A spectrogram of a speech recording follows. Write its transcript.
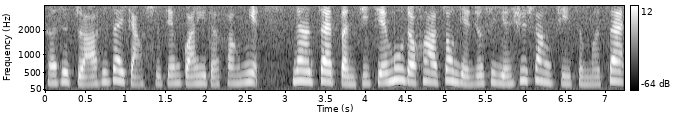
那是主要是在讲时间管理的方面。那在本集节目的话，重点就是延续上集，怎么在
